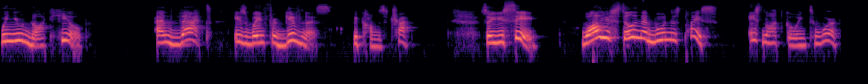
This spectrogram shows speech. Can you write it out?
when you're not healed. And that is when forgiveness becomes a trap. So you see, while you're still in that wounded place, it's not going to work.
